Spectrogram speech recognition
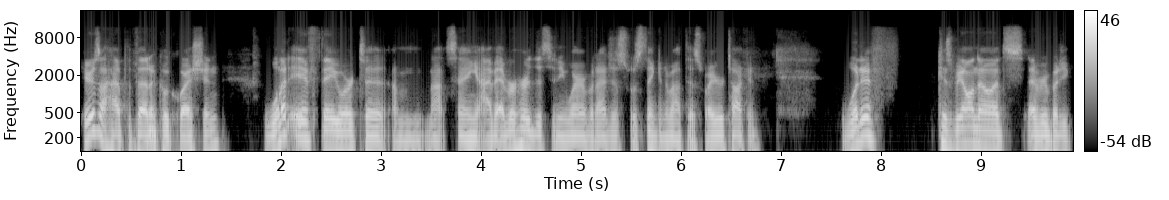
Here's a hypothetical question. What if they were to, I'm not saying I've ever heard this anywhere, but I just was thinking about this while you were talking. What if, because we all know it's everybody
